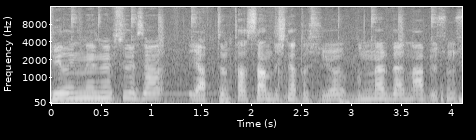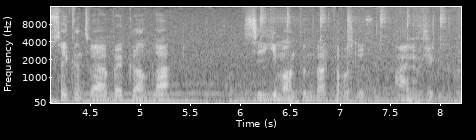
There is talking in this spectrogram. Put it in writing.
Peelinglerin hepsi mesela yaptığım taslağın dışına taşıyor. Bunlar da ne yapıyorsunuz? Second veya background'la silgi mantığında kapatıyorsunuz. Aynı bu şekilde.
